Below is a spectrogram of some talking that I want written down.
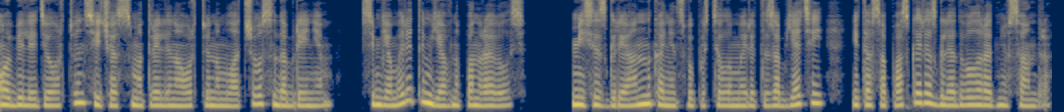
Обе леди Ортвин сейчас смотрели на Ортвина-младшего с одобрением. Семья Мэрит им явно понравилась. Миссис Гриан наконец выпустила Мэрит из объятий, и та с опаской разглядывала родню Сандра.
